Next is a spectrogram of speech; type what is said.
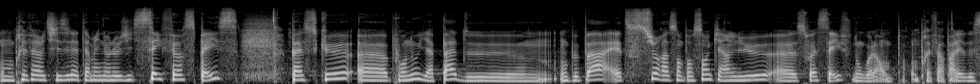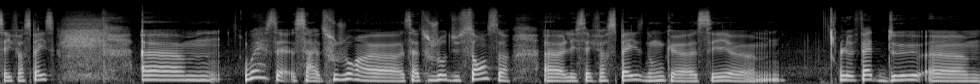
on, préfère utiliser la terminologie safer space parce que pour nous il n'y a pas de on peut pas être sûr à 100% qu'un lieu soit safe donc voilà on, on, préfère parler de safer space. ouais ça, ça, a toujours ça a toujours du sens les safer space donc c'est le fait de, euh,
